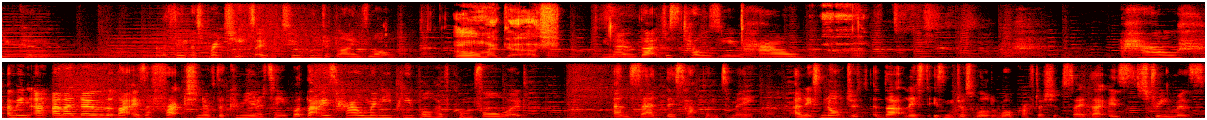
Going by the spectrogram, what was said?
you can I think the spreadsheet's over 200 lines long. Oh my gosh. You know, that just tells you how. How. I mean, and, and I know that that is a fraction of the community, but that is how many people have come forward and said, This happened to me. And it's not just. That list isn't just World of Warcraft, I should say. That is streamers.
